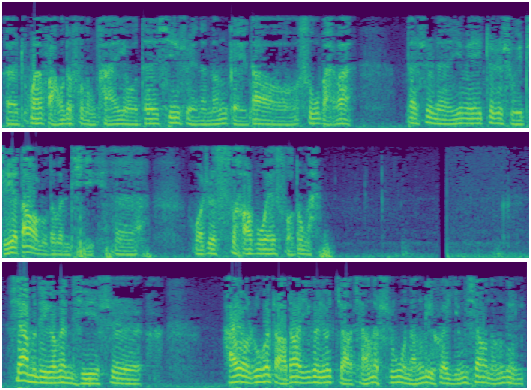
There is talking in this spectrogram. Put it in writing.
呃，主管法务的副总裁，有的薪水呢能给到四五百万，但是呢，因为这是属于职业道路的问题，呃，我是丝毫不为所动啊。下面的一个问题是。还有，如何找到一个有较强的实务能力和营销能力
